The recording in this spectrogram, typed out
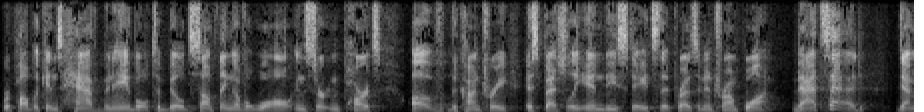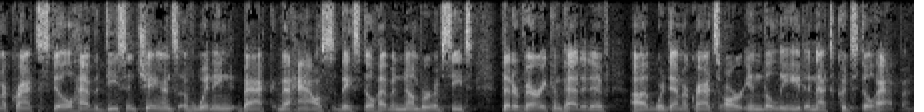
Republicans have been able to build something of a wall in certain parts of the country, especially in these states that President Trump won. That said, Democrats still have a decent chance of winning back the House. They still have a number of seats that are very competitive uh, where Democrats are in the lead, and that could still happen.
